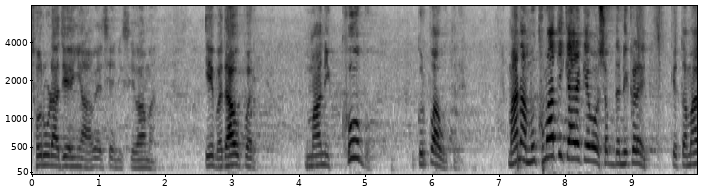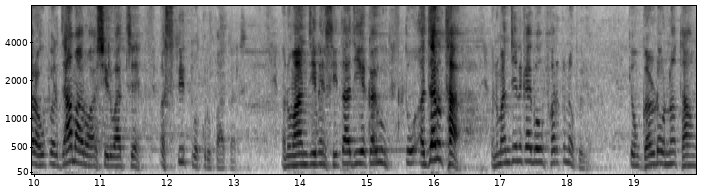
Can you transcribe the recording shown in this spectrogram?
છોરુડા જે અહીંયા આવે છે એની સેવામાં, એ બધા ઉપર માની ખૂબ કૃપા ઉતરે. માના મુખમાંથી ક્યારેક એવો શબ્દ નીકળે કે તમારા ઉપર જા મારો આશીર્વાદ છે, અસ્તિત્વ કૃપા કરશે. હનુમાનજીને સીતાજીએ કહ્યું, તું અજર થા. હનુમાનજીને કાંઈ બહુ ફરક ન પડ્યો કે હું ગરડો ન થાઉં.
